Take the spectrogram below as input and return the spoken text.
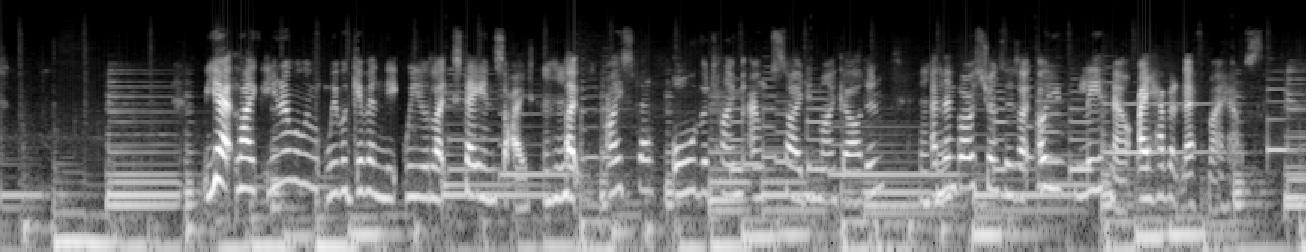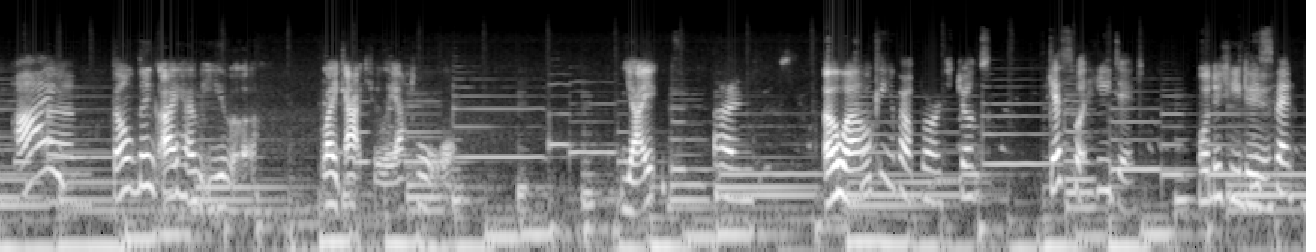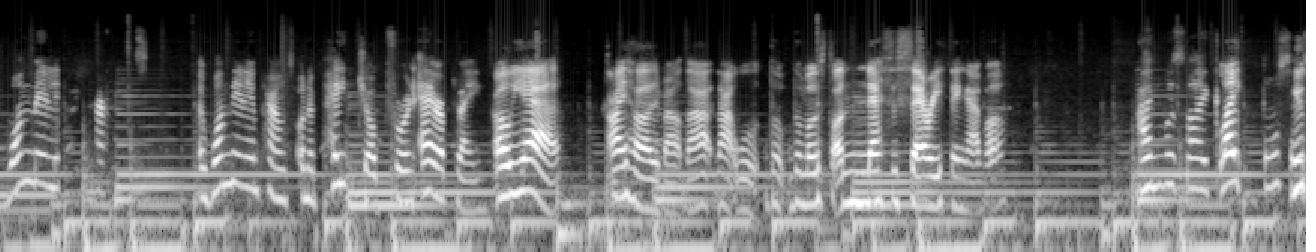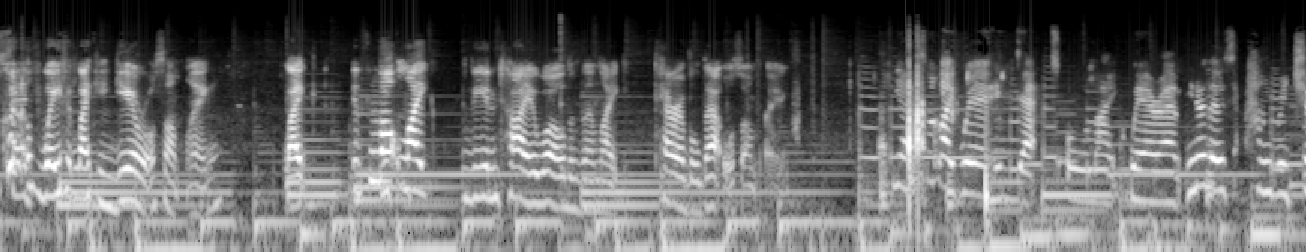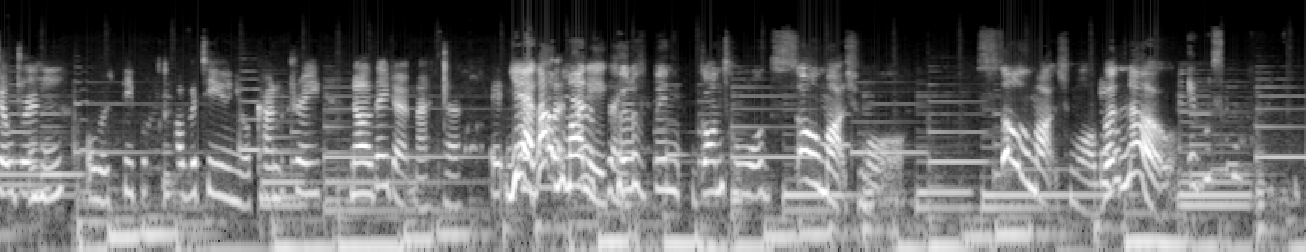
Yeah, like you know when we, we were given the we were like stay inside. Mhm. Like I spent all the time outside in my garden, Mhm. and then Boris Johnson is like, oh you can leave now. I haven't left my house. I Um, don't think I have either. Like actually at all. Yikes. and Oh well. Talking about Boris Johnson, guess what he did? What did he do? He spent one million pounds, uh, one million pounds on a paint job for an aeroplane. Oh yeah, I heard about that. That was the, the most unnecessary thing ever. And was like, Like also you could said- have waited like a year or something. Like it's not like the entire world is in like terrible debt or something. Yeah, it's not like we're in debt or like we're, um, you know, those hungry children, Mhm. all those people in poverty in your country. No, they don't matter. It, Yeah, that money could have been gone towards so much more. So much more. But no. It was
